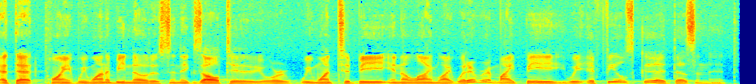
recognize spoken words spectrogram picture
at that point, we want to be noticed and exalted, or we want to be in a limelight, whatever it might be. We, it feels good, doesn't it?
